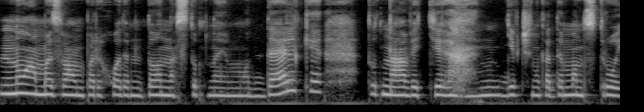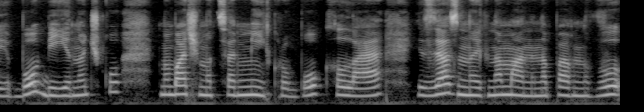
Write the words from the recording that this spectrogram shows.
Ну, а ми з вами переходимо до наступної модельки. Тут навіть е, дівчинка демонструє бобіночку. Ми бачимо, це мікробукле, і зв'язано, як на мене, напевно, в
